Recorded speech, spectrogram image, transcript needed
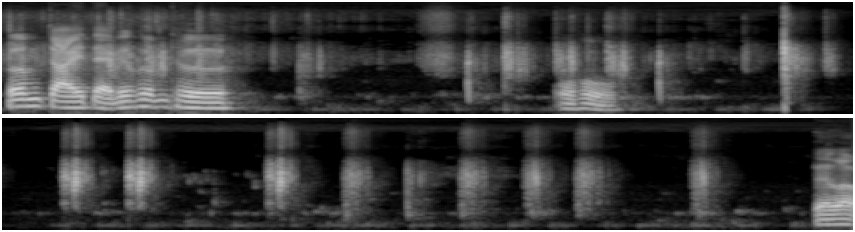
เพิ่มใจแต่ไม่เพิ่มเธอ โอ้โห แต่เละ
